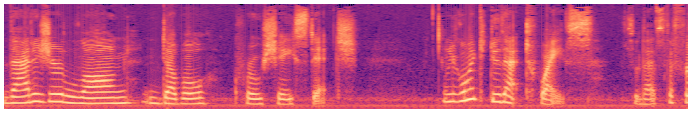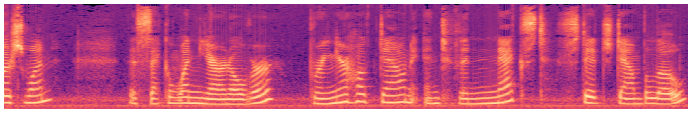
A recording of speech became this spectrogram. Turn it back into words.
That is your long double crochet stitch. You're going to do that twice. So that's the first one. The second one, yarn over, bring your hook down into the next stitch down below,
